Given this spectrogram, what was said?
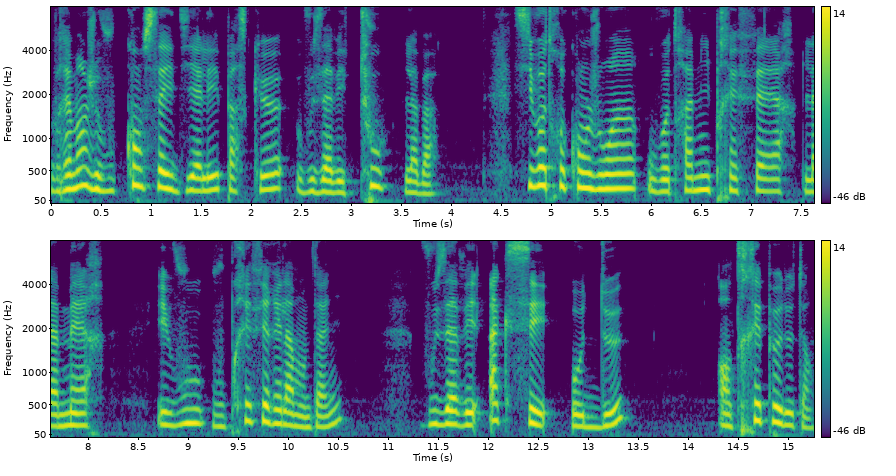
Vraiment, je vous conseille d'y aller parce que vous avez tout là-bas. Si votre conjoint ou votre ami préfère la mer et vous, vous préférez la montagne, vous avez accès aux deux en très peu de temps.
